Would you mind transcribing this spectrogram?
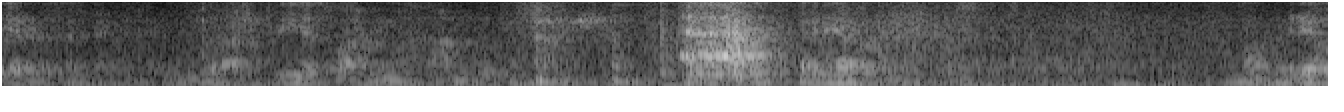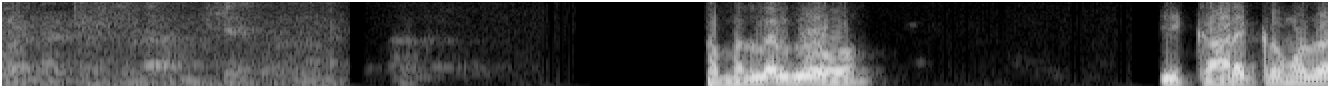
ಎರಡು ಸಂಘಟನೆ ಒಂದು ರಾಷ್ಟ್ರೀಯ ಸ್ವಾಭಿಮಾನ ಆಂದೋಲನ. ಪರ್ಯಾವರಣ ಟ್ರಸ್ಟ್ ನಮ್ಮ ಪರ್ಯಾವರಣ ತಮ್ಮೆಲ್ಲರಿಗೂ ಈ ಕಾರ್ಯಕ್ರಮದ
